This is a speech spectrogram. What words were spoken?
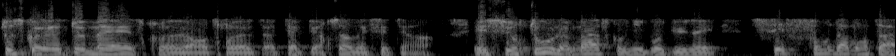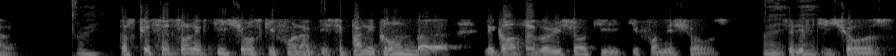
tout ce que de mettre entre telle personne, etc. Et surtout le masque au niveau du nez, c'est fondamental. Parce que ce sont les petites choses qui font la vie. C'est pas les grandes, euh, les grandes révolutions qui, font des choses. c'est les petites choses.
